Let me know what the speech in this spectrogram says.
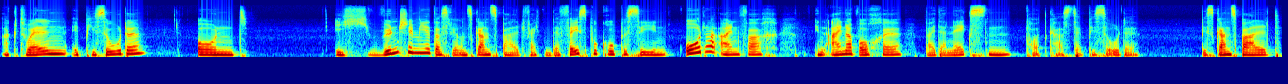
aktuellen Episode und ich wünsche mir, dass wir uns ganz bald vielleicht in der Facebook-Gruppe sehen oder einfach in einer Woche bei der nächsten Podcast-Episode. Bis ganz bald.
